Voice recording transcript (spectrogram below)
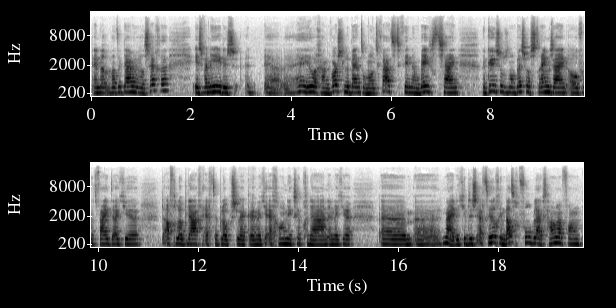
En dat, wat ik daarmee wil zeggen is wanneer je dus heel erg aan het worstelen bent om motivatie te vinden, om bezig te zijn, dan kun je soms nog best wel streng zijn over het feit dat je de afgelopen dagen echt hebt lopen slekken en dat je echt gewoon niks hebt gedaan en dat je, uh, nou ja, dat je dus echt heel erg in dat gevoel blijft hangen van,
